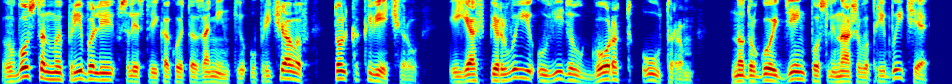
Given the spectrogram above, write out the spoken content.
В Бостон мы прибыли вследствие какой-то заминки у причалов только к вечеру, и я впервые увидел город утром, на другой день после нашего прибытия,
